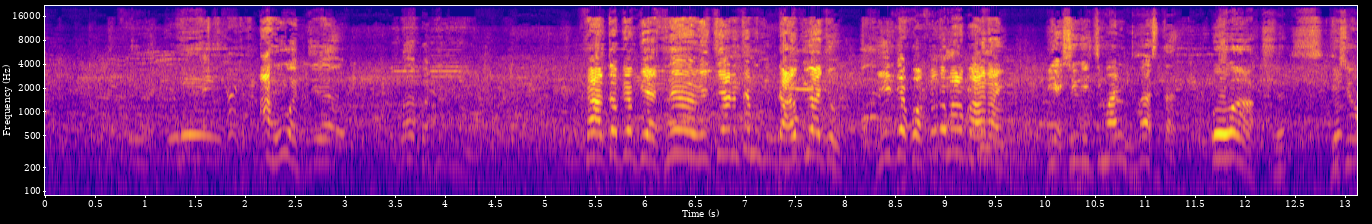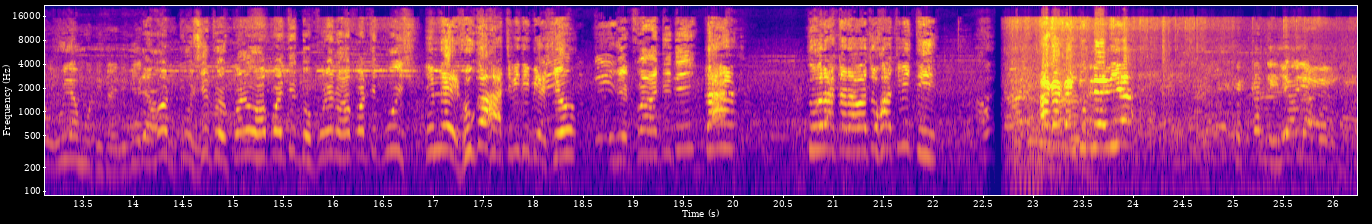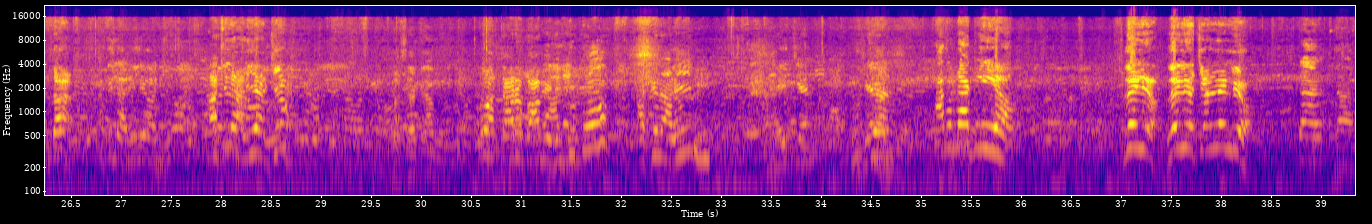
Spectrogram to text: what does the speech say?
આ હું કાલ તો પેલો ભેંસને વેચ્યા ને તેમ દારૂ પીવા જો એ જે ખોટો તો મારા પાસે નહીં બેસી વેચી મારી મસ્ત ઓવા એમાં ડોશી પડતી વાપરતી, ઢોકળીઓ વાપરતી પૂછ. એમ નહીં હું કા હાચવી હતી બેસ્યો તું વેચવા હાચી હતી? તાણ દોરા કરાવવા તો હાચવી હતી આગા કંટુ લઈ આવ્યા તાણ. આખી લારી આવજો ઓ તારો બાપ એ તો આખી લારી? આ તો નકલી હે. લઈ લ્યો લઈ લ્યો ચેન લઈ લ્યો તાર.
